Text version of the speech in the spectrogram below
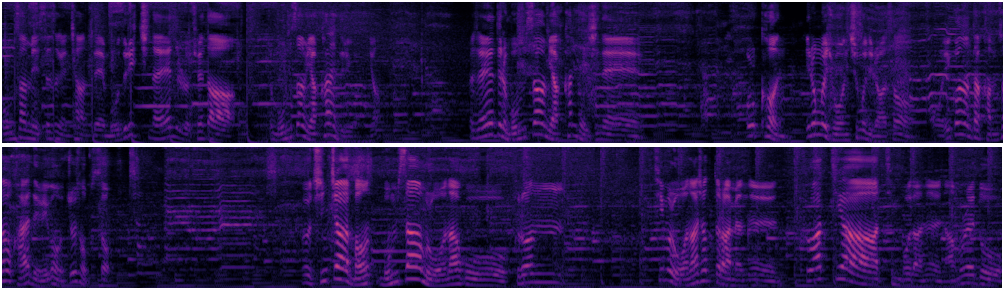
몸싸움이 있어서 괜찮은데 모드리치나 얘네들도 죄다 좀 몸싸움 약한 애들이거든요. 그래서 얘네들은 몸싸움 약한 대신에 볼컨 이런 게 좋은 친구들이라서 어, 이거는 다 감사하고 가야 돼요. 이건 어쩔 수 없어. 그리고 진짜 뭐- 몸싸움을 원하고 그런 팀을 원하셨더라면은 크로아티아 팀보다는 아무래도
